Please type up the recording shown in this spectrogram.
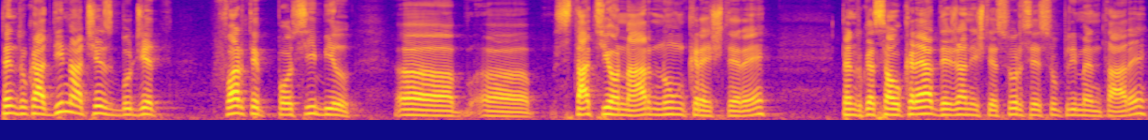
pentru ca din acest buget foarte posibil uh, uh, staționar, nu în creștere, pentru că s-au creat deja niște surse suplimentare,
